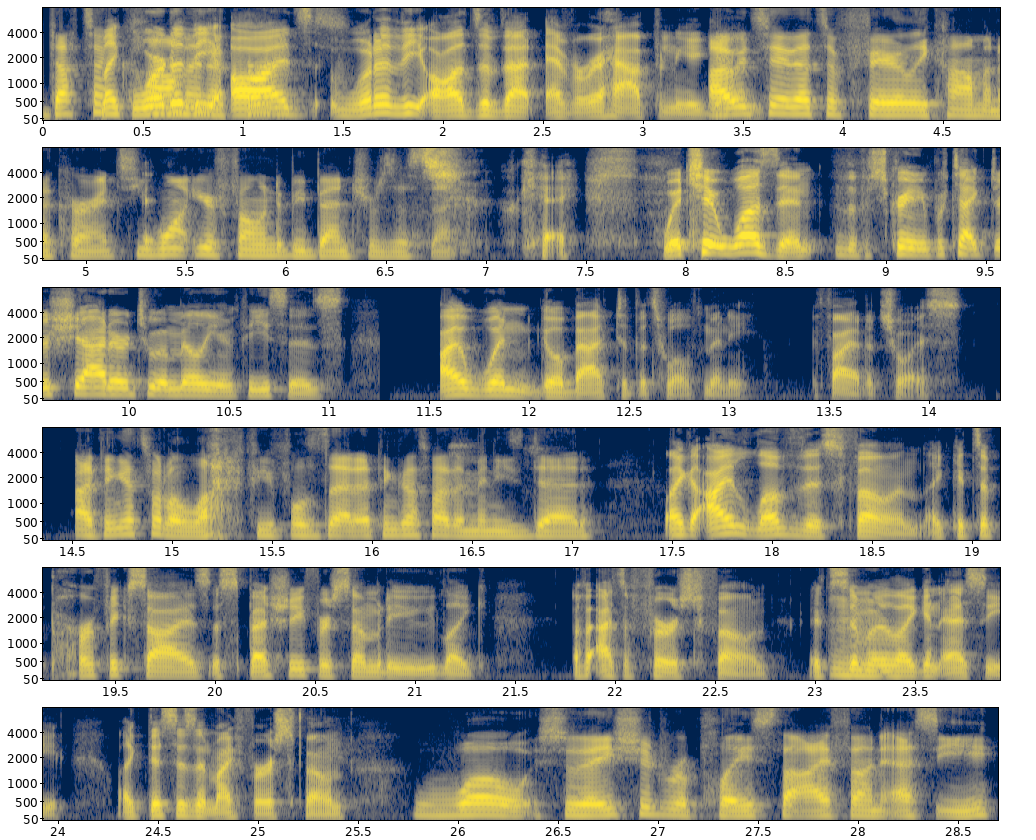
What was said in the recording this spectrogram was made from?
that's a like, what are the occurrence. odds? What are the odds of that ever happening again? I would say that's a fairly common occurrence. You eh. want your phone to be bench resistant. Okay. Which it wasn't. The screen protector shattered to a million pieces. I wouldn't go back to the 12 mini if I had a choice. I think that's what a lot of people said. I think that's why the mini's dead. Like I love this phone. Like it's a perfect size, especially for somebody who, like as a first phone. It's similar Mhm. to like an SE. Like this isn't my first phone. Whoa! So they should replace the iPhone SE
